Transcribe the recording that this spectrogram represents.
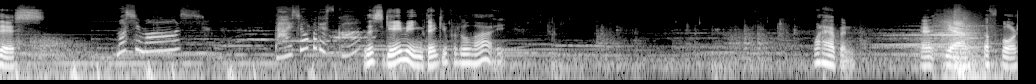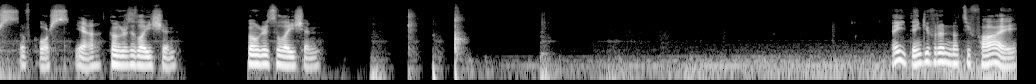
this. This gaming, thank you for the light. What happened? Uh, yeah, of course, of course. Yeah, congratulations. Congratulations. Hey, thank you for the notify.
